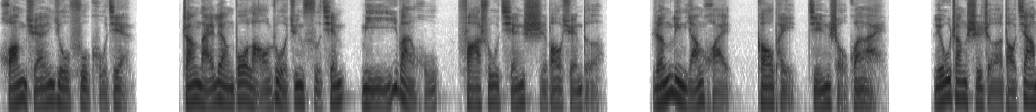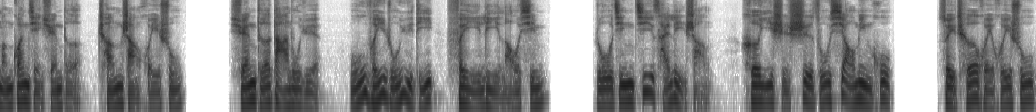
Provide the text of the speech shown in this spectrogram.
黄权又复苦谏。张乃亮拨老弱军四千，米一万斛，发书遣使报玄德，仍令杨怀、高沛谨守关隘。刘璋使者到加盟关见玄德，呈上回书。玄德大怒曰：“吾为汝御敌，费力劳心，如今积财吝赏，何以使士卒效命乎？”遂撤回回书，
